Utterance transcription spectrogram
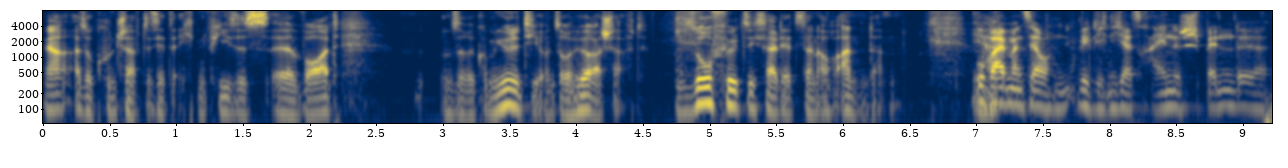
Ja, also Kundschaft ist jetzt echt ein fieses äh, Wort. Unsere Community, unsere Hörerschaft. So fühlt sich halt jetzt dann auch an dann. Wobei man es ja auch wirklich nicht als reine Spende,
